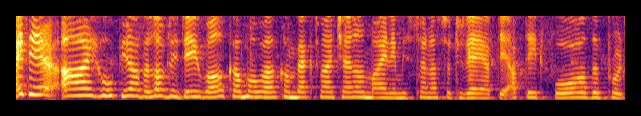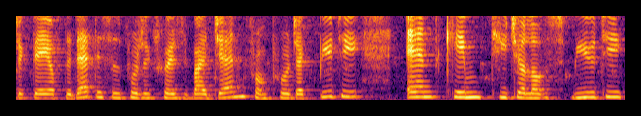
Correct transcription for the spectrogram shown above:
Hi there, I hope you have a lovely day. Welcome or welcome back to my channel. My name is Tana. So today I have the update for the project Day of the Dead. This is a project created by Jenn from Project Beauty and Kim, Teacher Loves Beauty.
